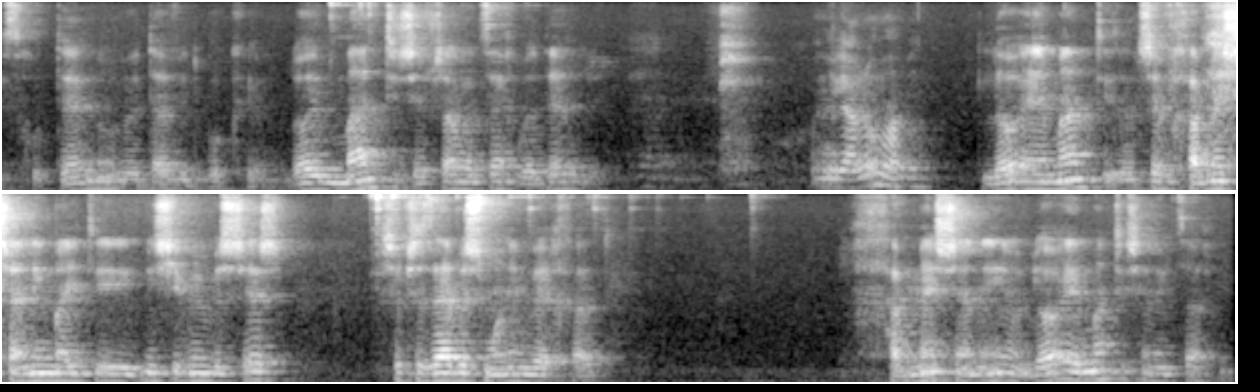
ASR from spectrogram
בזכותנו ודוד בוקר. לא האמנתי שאפשר לנצח בדרבי. אני גם לא מאמין. לא האמנתי, אני חושב חמש שנים הייתי, מ-76, אני חושב שזה היה ב-81. חמש שנים, לא האמנתי שניצחנו.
